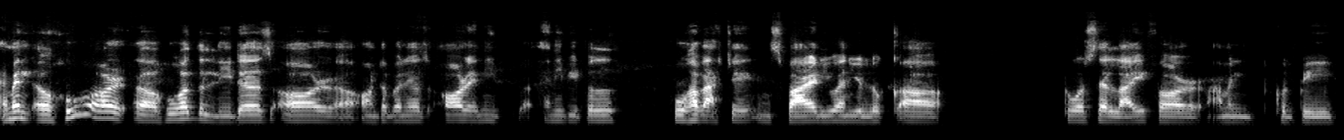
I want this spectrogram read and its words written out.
I mean, uh, who are uh, who are the leaders or uh, entrepreneurs or any any people who have actually inspired you and you look uh, towards their life, or I mean, could be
